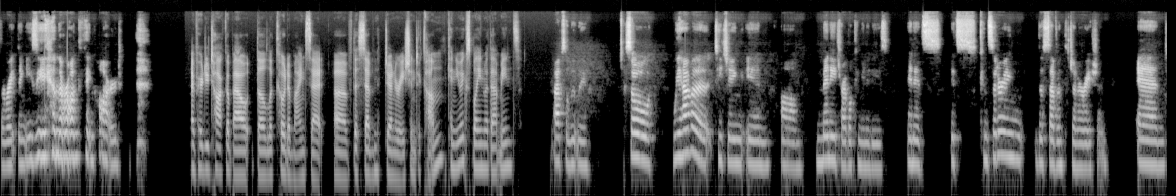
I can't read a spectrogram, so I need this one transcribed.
the right thing easy and the wrong thing hard. I've heard you talk about the Lakota mindset of the seventh generation to come. Can you explain what that means? Absolutely. So, we have a teaching in um, many tribal communities and it's it's considering the seventh generation. And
